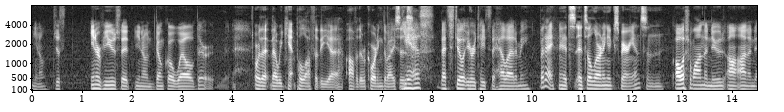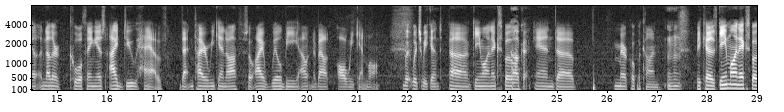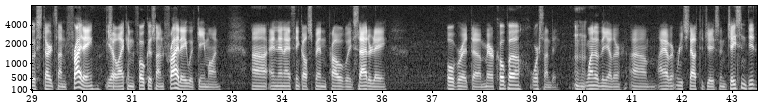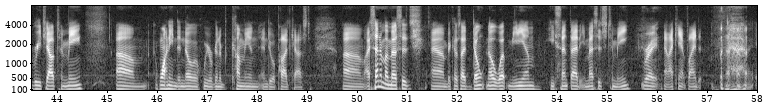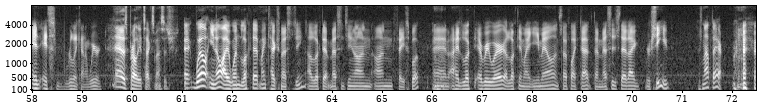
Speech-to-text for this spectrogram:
you know, just interviews that you know don't go well. There, Or that, that we can't pull off of the uh, off of the recording devices. yes, that still irritates the hell out of me. But hey, it's it's a learning experience, and Also on the news, uh, on an, another cool thing is I do have that entire weekend off, so I will be out and about all weekend long. wh- which weekend? Uh, Game On Expo, Okay. and uh, Maricopa Con. Mm-hmm. because Game On Expo starts on Friday, Yep. so I can focus on Friday with Game On, uh, and then I think I'll spend probably Saturday over at uh, Maricopa or Sunday, Mhm. one or the other. Um, I haven't reached out to Jason. Jason did reach out to me, um, wanting to know if we were going to come in and do a podcast. Um, I sent him a message um, because I don't know what medium he sent that message to me Right. and I can't find it. it it's really kind of weird. Yeah, it was probably a text message. Uh, well, you know, I went and looked at my text messaging. I looked at messaging on on Facebook, and I looked everywhere. I looked at my email and stuff like that. The message that I received is not there.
